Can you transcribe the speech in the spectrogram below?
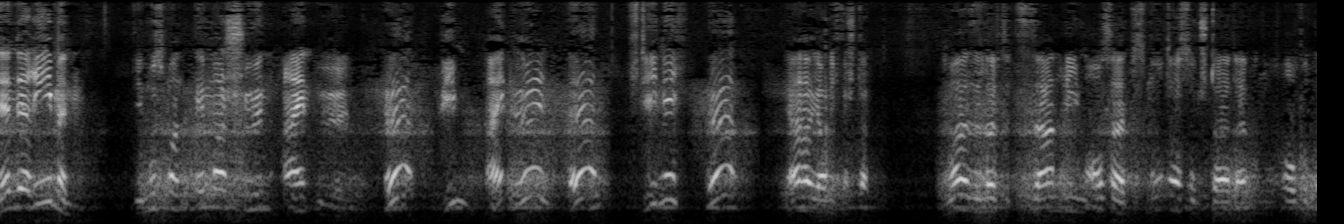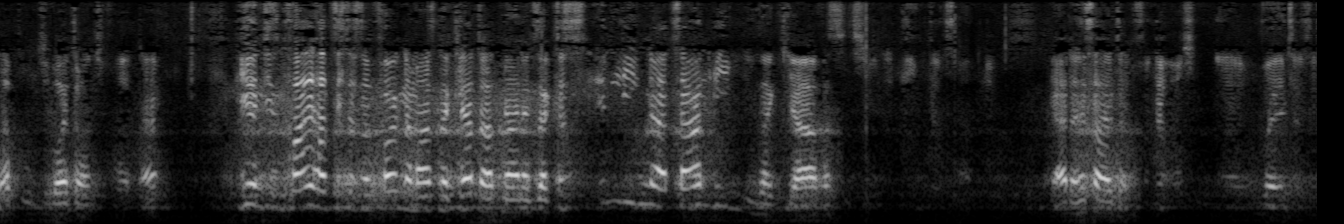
Denn der Riemen, den muss man immer schön einölen. Hä? Riemen einölen? Hä? Steh nicht? Hä? Ja, habe ich auch nicht verstanden. Normalerweise läuft der Zahnriemen außerhalb des Motors und steuert einfach nur auf und ab und so weiter und so fort. Ne? Hier in diesem Fall hat sich das dann folgendermaßen erklärt, da hat mir einer gesagt, das ist ein innenliegender Zahnriemen. Ich sage, ja, was ist so ein innenliegender Zahnriemen? Ja, dann ist er halt von der Außenwelt, also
